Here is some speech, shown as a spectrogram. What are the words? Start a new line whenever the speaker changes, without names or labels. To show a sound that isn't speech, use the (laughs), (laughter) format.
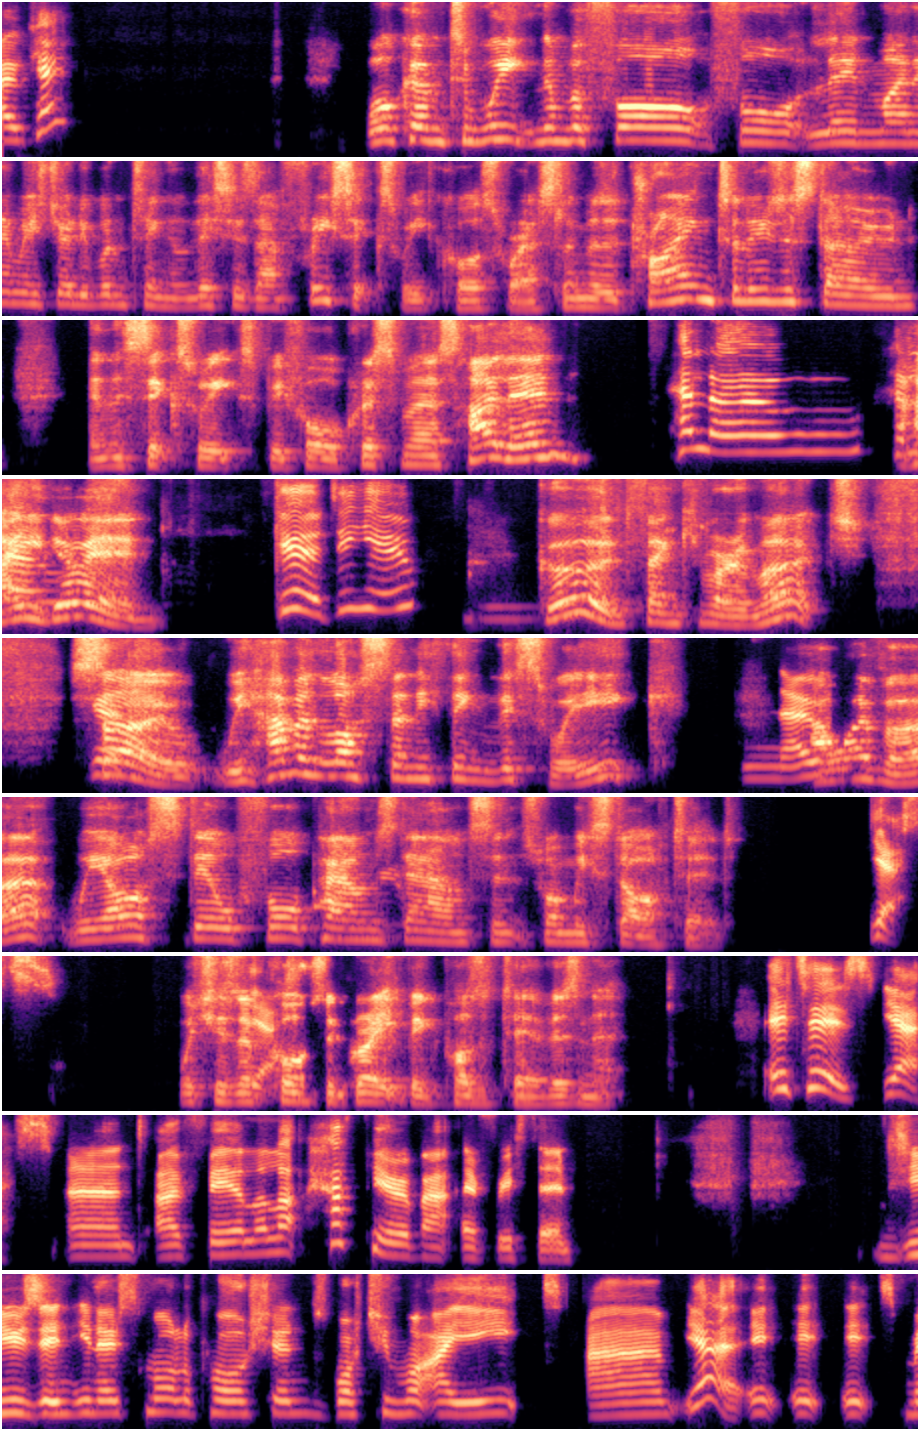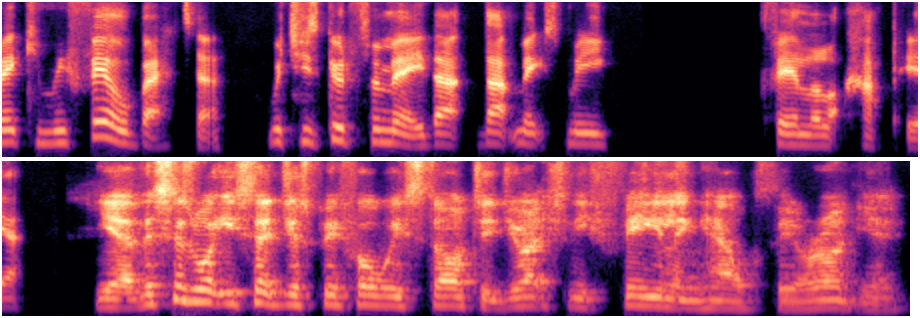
Okay.
Welcome to week number four for Lynn. My name is Jodie Bunting and this is our free six week course where our slimmers are trying to lose a stone in the six weeks before Christmas. Hi Lynn.
Hello. Hello.
How you doing?
Good. Are you?
Good. Thank you very much. So we haven't lost anything this week.
No.
However, we are still four pounds down since when we started,
Yes.
Which is of
Yes.
course a great big positive, isn't it?
It is. Yes. And I feel a lot happier about everything. Using, you know, smaller portions, watching what I eat. Um, yeah, it, it it's making me feel better, which is good for me. That that makes me feel a lot happier.
Yeah, this is what you said just before we started. You're actually feeling healthier, aren't you?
